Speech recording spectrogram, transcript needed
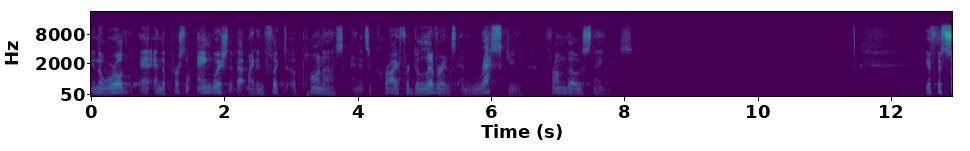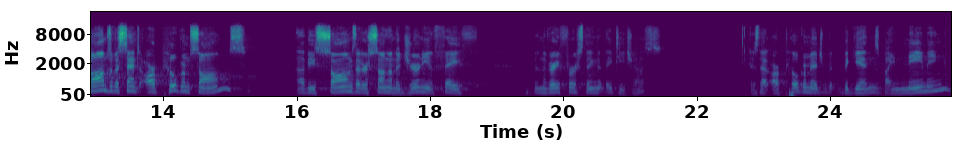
in the world and the personal anguish that that might inflict upon us. And it's a cry for deliverance and rescue from those things. If the Psalms of Ascent are pilgrim psalms, uh, these songs that are sung on the journey of faith, then the very first thing that they teach us is that our pilgrimage b- begins by naming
